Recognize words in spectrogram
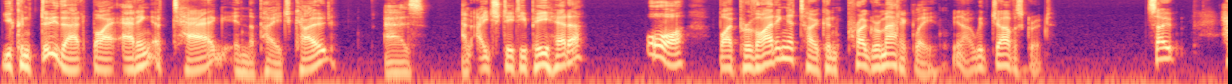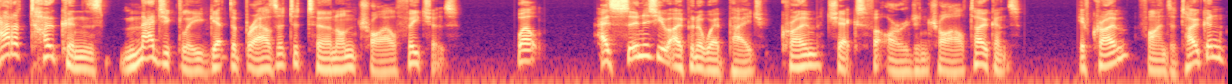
You can do that by adding a tag in the page code as an HTTP header or by providing a token programmatically, you know, with JavaScript. So how do tokens magically get the browser to turn on trial features? Well, as soon as you open a web page, Chrome checks for origin trial tokens. If Chrome finds a token,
